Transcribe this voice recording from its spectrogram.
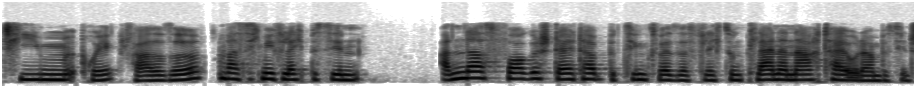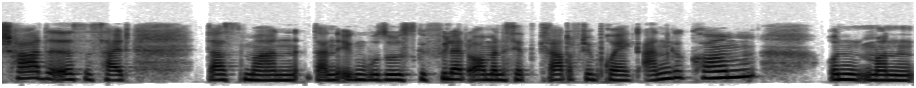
Team Projektphase. Was ich mir vielleicht bisschen anders vorgestellt habe, beziehungsweise was vielleicht so ein kleiner Nachteil oder ein bisschen schade ist, ist halt, dass man dann irgendwo so das Gefühl hat, oh, man ist jetzt gerade auf dem Projekt angekommen und man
